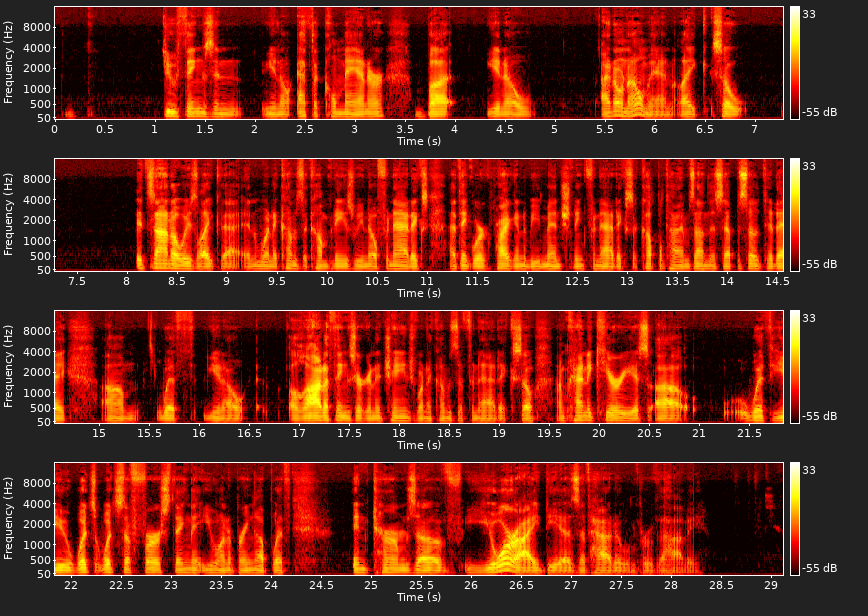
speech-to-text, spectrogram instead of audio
do things in you know ethical manner, but you know, I don't know, man. Like so it's not always like that. And when it comes to companies, we know Fanatics. I think we're probably going to be mentioning Fanatics a couple times on this episode today. Um, with you know, a lot of things are going to change when it comes to Fanatics. So I'm kind of curious uh, with you. What's what's the first thing that you want to bring up with in terms of your ideas of how to improve the hobby?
